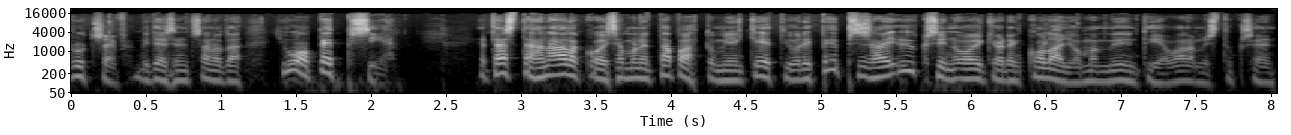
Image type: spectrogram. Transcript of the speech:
Rutsev, miten se nyt sanotaan, juo pepsiä. Ja tästähän alkoi semmoinen tapahtumien ketju, eli Pepsi sai yksin oikeuden kolajuoman myyntiin ja valmistukseen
